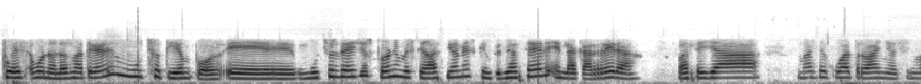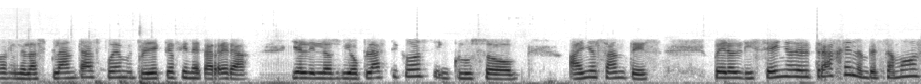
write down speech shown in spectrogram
Pues bueno, los materiales mucho tiempo. Eh, muchos de ellos fueron investigaciones que empecé a hacer en la carrera. Hace ya más de cuatro años. El de las plantas fue mi proyecto de fin de carrera. Y el de los bioplásticos incluso años antes pero el diseño del traje lo empezamos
